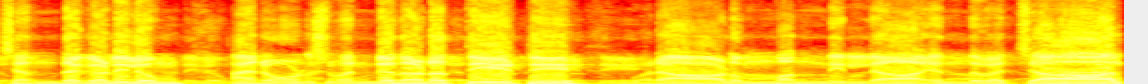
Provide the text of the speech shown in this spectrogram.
ചന്തകളിലും അനൗൺസ്മെന്റ് നടത്തിയിട്ട് ഒരാളും വന്നില്ല എന്ന് വെച്ചാൽ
